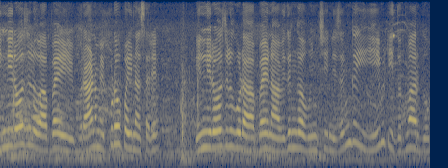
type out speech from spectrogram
ఇన్ని రోజులు ఆ అబ్బాయి ప్రాణం ఎప్పుడో పోయినా సరే ఇన్ని రోజులు కూడా అబ్బాయిని ఆ విధంగా ఉంచి నిజంగా ఏమిటి దుర్మార్గం?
